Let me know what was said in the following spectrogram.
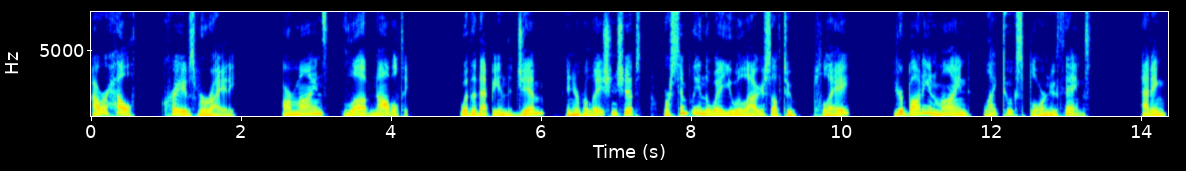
Our health craves variety. Our minds love novelty, whether that be in the gym, in your relationships, or simply in the way you allow yourself to play. Your body and mind like to explore new things. Adding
